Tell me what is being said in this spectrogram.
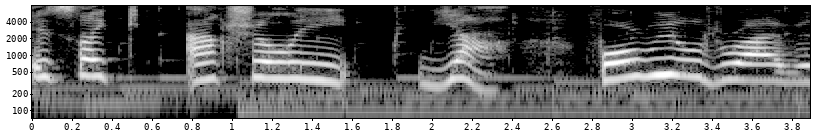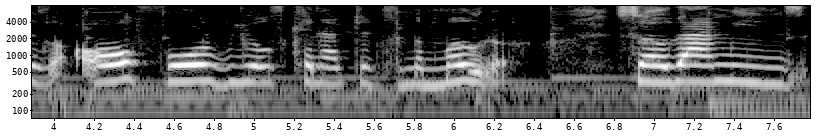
it's like Actually, yeah. Four wheel drive is all four wheels connected to the motor. So that means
